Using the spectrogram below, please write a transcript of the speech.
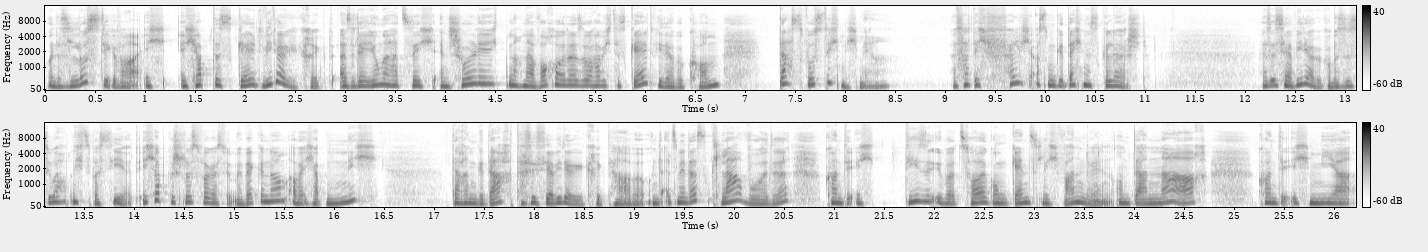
Und das Lustige war, ich, ich habe das Geld wiedergekriegt. Also der Junge hat sich entschuldigt, nach einer Woche oder so habe ich das Geld wiederbekommen. Das wusste ich nicht mehr. Das hatte ich völlig aus dem Gedächtnis gelöscht. Es ist ja wiedergekommen, es ist überhaupt nichts passiert. Ich habe geschlussfolgert, es wird mir weggenommen, aber ich habe nicht daran gedacht, dass ich es ja wiedergekriegt habe. Und als mir das klar wurde, konnte ich diese Überzeugung gänzlich wandeln. Und danach konnte ich mir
